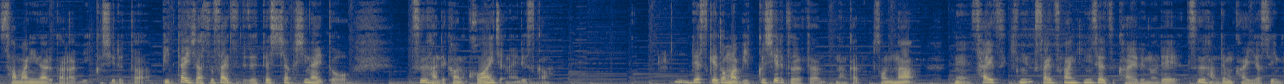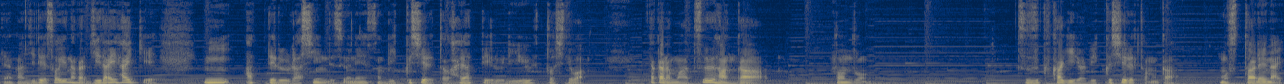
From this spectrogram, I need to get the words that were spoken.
様になるからビッグシルエットは。ぴったりジャストサイズで絶対試着しないと通販で買うの怖いじゃないですか。ですけど、まあビッグシェルトだったらなんかそんなね、サイズサイズ感気にせず買えるので、通販でも買いやすいみたいな感じで、そういうなんか時代背景に合ってるらしいんですよね。そのビッグシェルトが流行っている理由としては。だからまあ通販がどんどん続く限りはビッグシェルトがもう廃れないっ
